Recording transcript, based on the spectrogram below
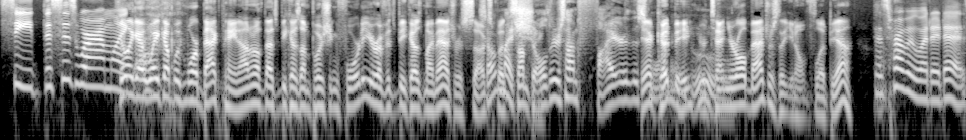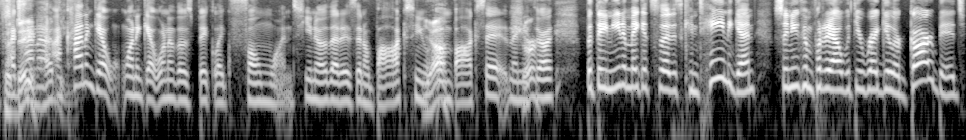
See, this is where I'm like. I like, feel like I wake up with more back pain. I don't know if that's because I'm pushing forty or if it's because my mattress sucks. Some but my something. shoulders on fire this yeah, it could be morning. your ten year old mattress that you don't flip. Yeah, That's probably what it is. Could I kind of, I kind of get want to get one of those big like foam ones, you know, that is in a box and you Yeah. unbox it and then Sure. you throw it. But they need to make it so that it's contained again, so then you can put it out with your regular garbage,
